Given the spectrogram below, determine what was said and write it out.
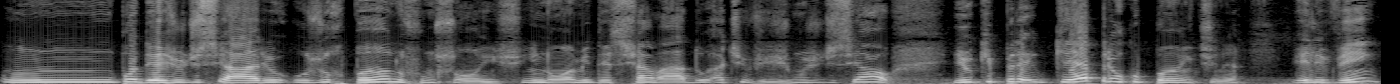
um poder judiciário usurpando funções em nome desse chamado ativismo judicial. E o que, o que é preocupante, né? Ele vem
